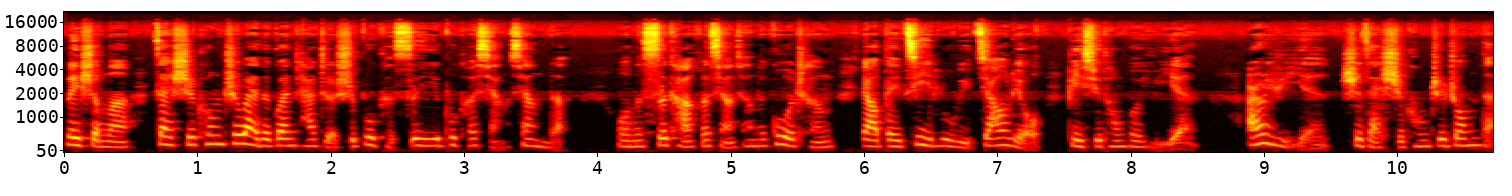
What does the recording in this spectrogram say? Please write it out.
为什么在时空之外的观察者是不可思议、不可想象的？我们思考和想象的过程要被记录与交流，必须通过语言，而语言是在时空之中的。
